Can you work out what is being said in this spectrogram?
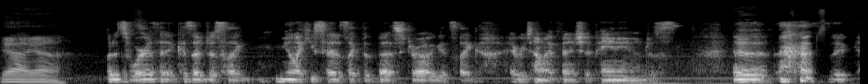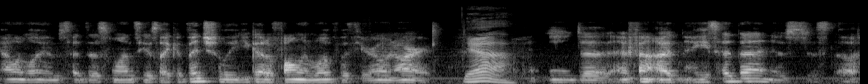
yeah. Yeah. But it's worth it because I'm just like, you know, like you said, it's like the best drug. It's like every time I finish a painting, I'm just. Yeah. Uh, it's like Alan Williams said this once. He was like, "Eventually, you got to fall in love with your own art." Yeah. and uh, I found I, he said that, and it was just, uh,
